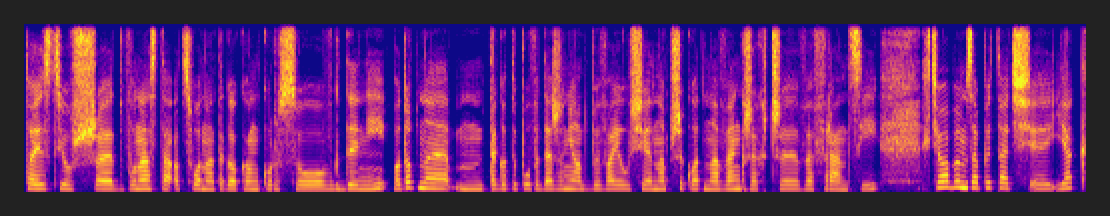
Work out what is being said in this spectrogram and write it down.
To jest już e, dwunasta odsłona tego konkursu w Gdyni. Podobne mm, tego typu wydarzenia odbywają się na przykład na Węgrzech czy we Francji. Chciałabym zapytać, e, jak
